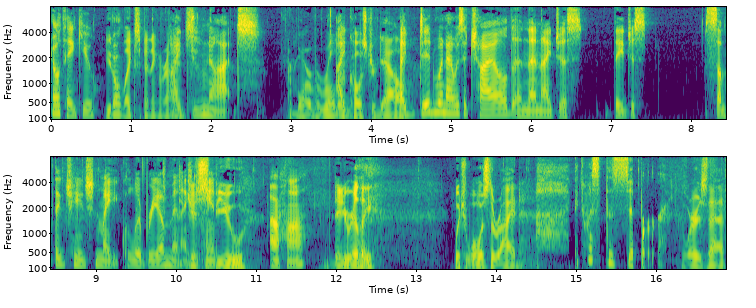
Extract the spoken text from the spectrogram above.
No, thank you. You don't like spinning rides. I do not. Or more of a roller I- coaster gal. I did when I was a child, and then I just they just something changed in my equilibrium, and Did I you can't. spew? Uh huh. Did you really? Which what was the ride? I think it was the zipper. Where is that?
